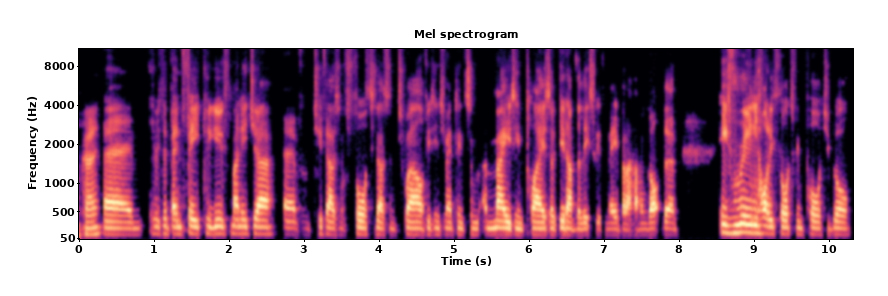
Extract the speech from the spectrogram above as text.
Okay. Um, he was the Benfica youth manager uh, from 2004 2012. He's instrumental in some amazing players. I did have the list with me, but I haven't got them. He's really highly thought of in Portugal.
